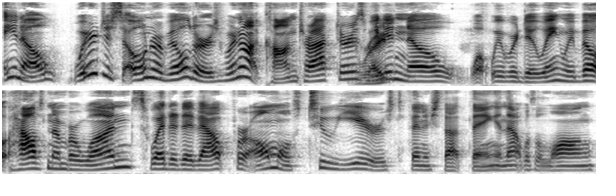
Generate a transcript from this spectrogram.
you know, we're just owner builders. We're not contractors. Right. We didn't know what we were doing. We built house number one, sweated it out for almost two years to finish that thing. And that was a long,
